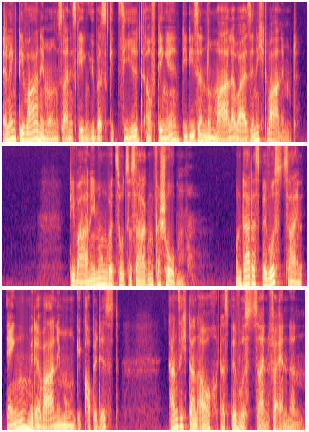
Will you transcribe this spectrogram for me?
er lenkt die Wahrnehmung seines Gegenübers gezielt auf Dinge, die dieser normalerweise nicht wahrnimmt. Die Wahrnehmung wird sozusagen verschoben. Und da das Bewusstsein eng mit der Wahrnehmung gekoppelt ist, kann sich dann auch das Bewusstsein verändern.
